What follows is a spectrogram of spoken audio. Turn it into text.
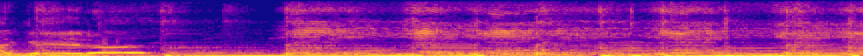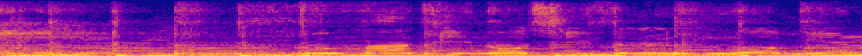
あげる。馬路の自然をみ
